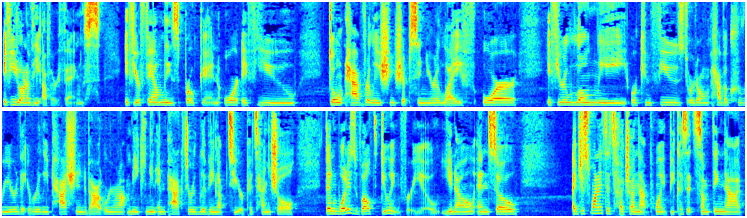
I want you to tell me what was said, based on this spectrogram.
if you don't have the other things. If your family's broken or if you don't have relationships in your life or if you're lonely or confused or don't have a career that you're really passionate about or you're not making an impact or living up to your potential, then what is wealth doing for you, you know? And so I just wanted to touch on that point because it's something that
